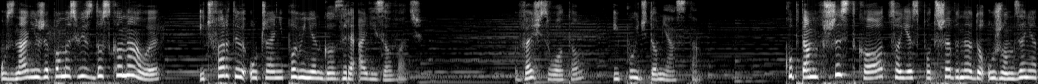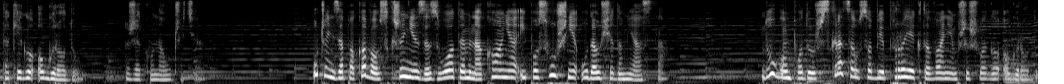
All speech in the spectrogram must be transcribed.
uznali, że pomysł jest doskonały i czwarty uczeń powinien go zrealizować. Weź złoto i pójdź do miasta. Kup tam wszystko, co jest potrzebne do urządzenia takiego ogrodu, rzekł nauczyciel. Uczeń zapakował skrzynię ze złotem na konia i posłusznie udał się do miasta. Długą podróż skracał sobie projektowaniem przyszłego ogrodu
